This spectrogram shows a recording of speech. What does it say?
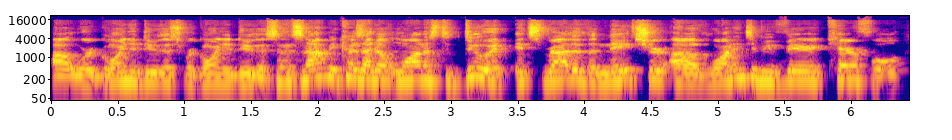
uh, we're going to do this, we're going to do this. And it's not because I don't want us to do it, it's rather the nature of wanting to be very careful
